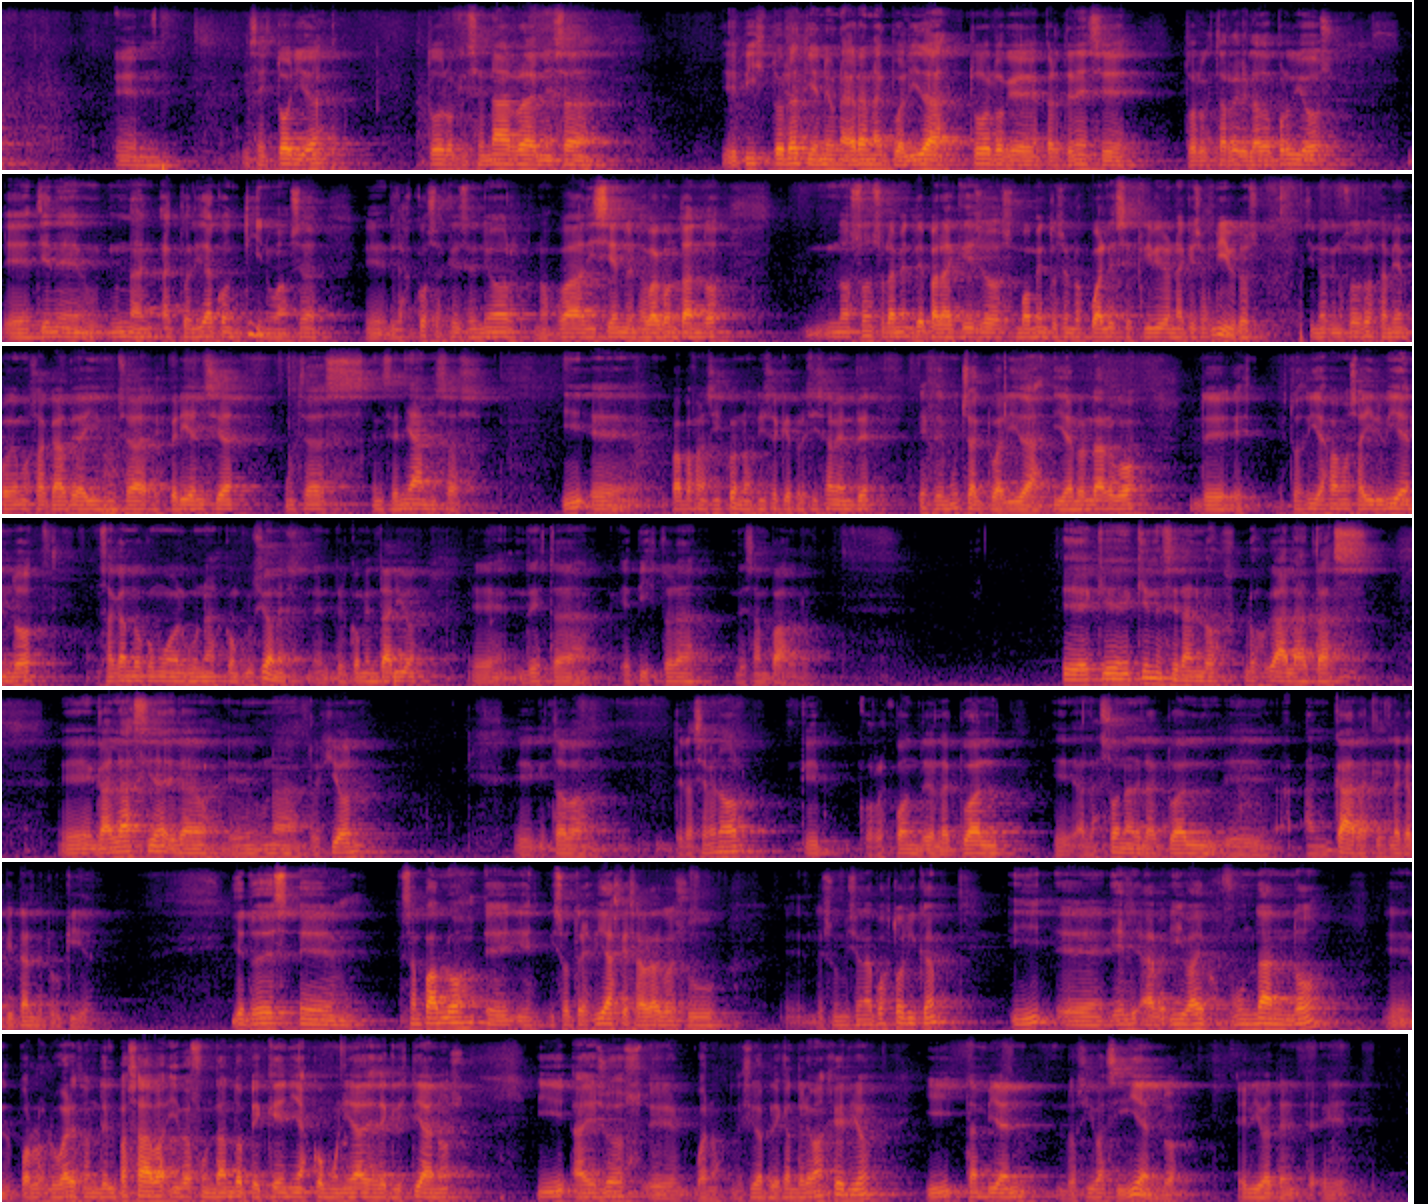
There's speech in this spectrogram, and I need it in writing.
esa historia, todo lo que se narra en esa epístola tiene una gran actualidad, todo lo que pertenece, todo lo que está revelado por Dios, eh, tiene una actualidad continua, o sea, eh, las cosas que el Señor nos va diciendo y nos va contando no son solamente para aquellos momentos en los cuales se escribieron aquellos libros, sino que nosotros también podemos sacar de ahí mucha experiencia muchas enseñanzas y eh, Papa Francisco nos dice que precisamente es de mucha actualidad y a lo largo de estos días vamos a ir viendo, sacando como algunas conclusiones del, comentario eh, de esta epístola de San Pablo. Eh, ¿Quiénes eran los, los Gálatas? Galacia era una región eh, que estaba del Asia Menor, que corresponde a la actual, eh, a la zona de la actual eh, Ankara, que es la capital de Turquía. Y entonces San Pablo hizo tres viajes a lo largo de su, de su misión apostólica y él iba fundando, por los lugares donde él pasaba, iba fundando pequeñas comunidades de cristianos y a ellos, eh, bueno, les iba predicando el Evangelio y también los iba siguiendo. Él iba eh,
